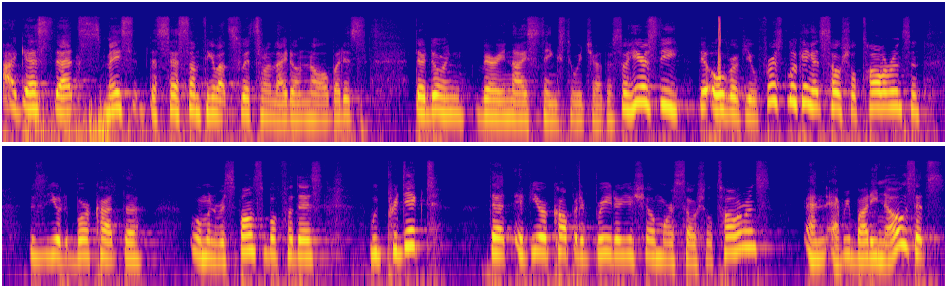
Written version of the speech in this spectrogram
I guess that's, that says something about Switzerland, I don't know, but it's, they're doing very nice things to each other. So here's the, the overview. First, looking at social tolerance, and this is Judith Burkart, the woman responsible for this. We predict that if you're a cooperative breeder, you show more social tolerance, and everybody knows that's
